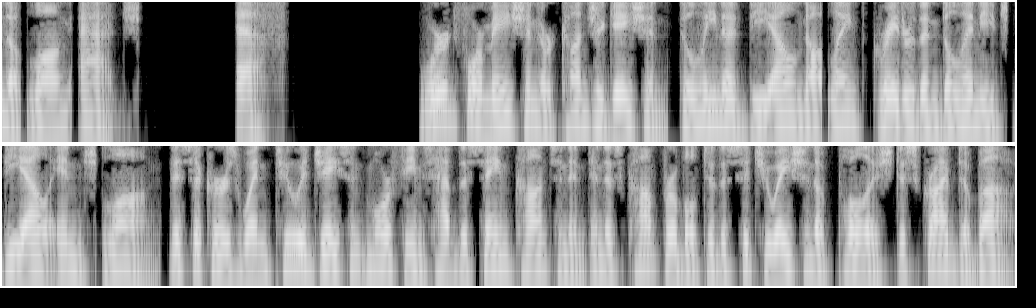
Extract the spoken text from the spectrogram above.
na long adj. f. Word formation or conjugation, delina dl na length greater than delineage dl inj long. This occurs when two adjacent morphemes have the same consonant and is comparable to the situation of Polish described above.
